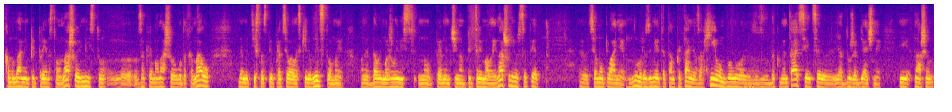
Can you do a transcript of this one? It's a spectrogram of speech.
комунальним підприємствам нашого місту, е, зокрема нашого водоканалу, де ми тісно співпрацювали з керівництвом. Вони дали можливість ну, певним чином підтримали і наш університет е, в цьому плані. Ну, ви розумієте, там питання з архівом було, з- документацією. Це я дуже вдячний і нашим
